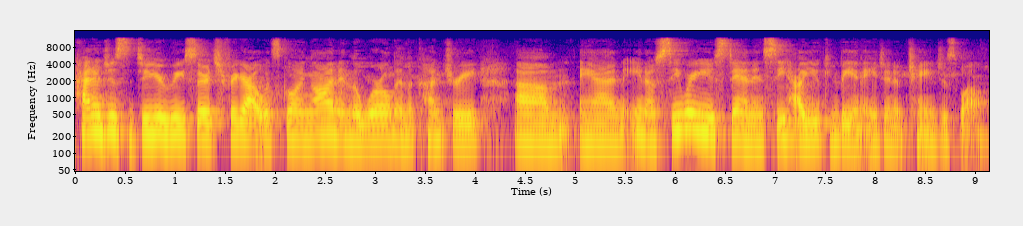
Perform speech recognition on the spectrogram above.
kind of just do your research, figure out what's going on in the world and the country, um, and you know, see where you stand and see how you can be an agent of change as well.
